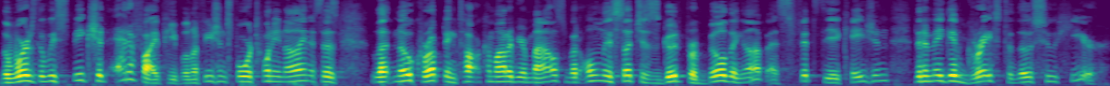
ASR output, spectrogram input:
The words that we speak should edify people. In Ephesians 4:29 it says, "Let no corrupting talk come out of your mouths, but only such as is good for building up as fits the occasion, that it may give grace to those who hear."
